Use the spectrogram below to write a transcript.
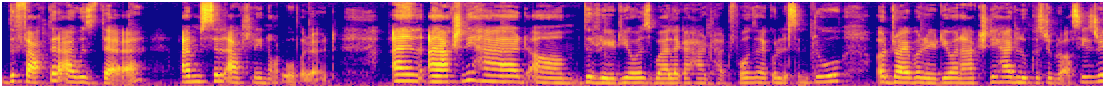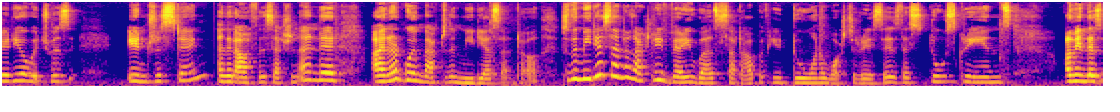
the fact that I was there, I'm still actually not over it and i actually had um, the radio as well like i had headphones and i could listen to a driver radio. And i actually had lucas di grassi's radio which was interesting. And then after the session ended i ended up going back to the media center. So the media center is actually very well set up. If you do want to watch the races there's two screens. I mean, there's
